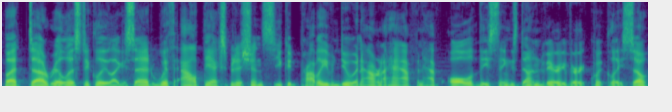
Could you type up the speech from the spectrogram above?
But uh, realistically, like I said, without the expeditions, you could probably even do an hour and a half and have all of these things done very, very quickly. So,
